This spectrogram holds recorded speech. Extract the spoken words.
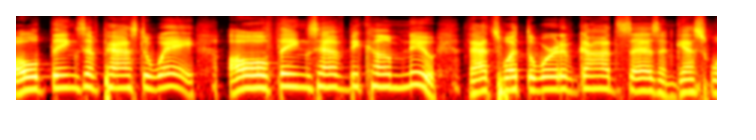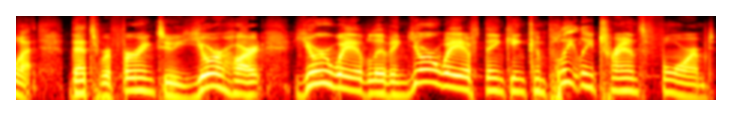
Old things have passed away. All things have become new. That's what the Word of God says. And guess what? That's referring to your heart, your way of living, your way of thinking, completely transformed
